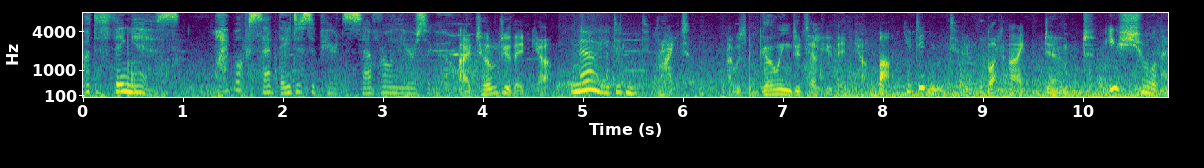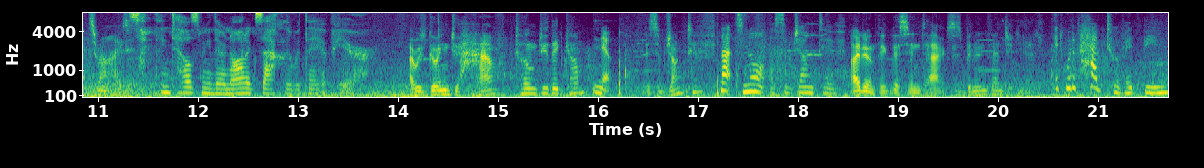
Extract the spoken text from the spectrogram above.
But the thing is, my book said they disappeared several years ago. I told you they'd come. No, you didn't. Right. I was going to tell you they'd come. But you didn't. But I don't. Are you sure that's right? Something tells me they're not exactly what they appear. I was going to have told you they'd come. No, The subjunctive? that's not a subjunctive. I don't think the syntax has been invented yet. It would have had to have been.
